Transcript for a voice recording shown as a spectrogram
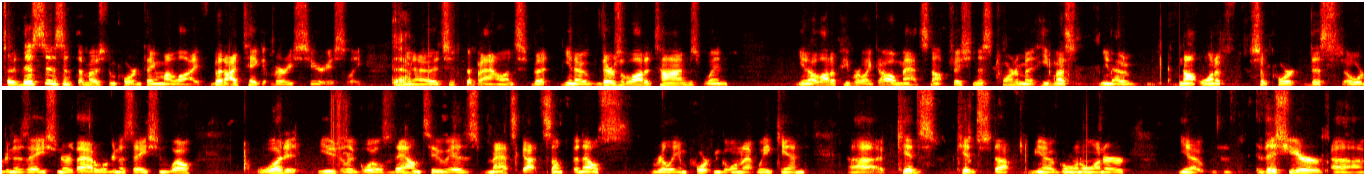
so this isn't the most important thing in my life, but I take it very seriously. Yeah. You know, it's just a balance. But you know, there's a lot of times when, you know, a lot of people are like, "Oh, Matt's not fishing this tournament. He must, you know, not want to f- support this organization or that organization." Well, what it usually boils down to is Matt's got something else really important going that weekend. Uh, kids, kids stuff, you know, going on, or you know, th- this year. Uh,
